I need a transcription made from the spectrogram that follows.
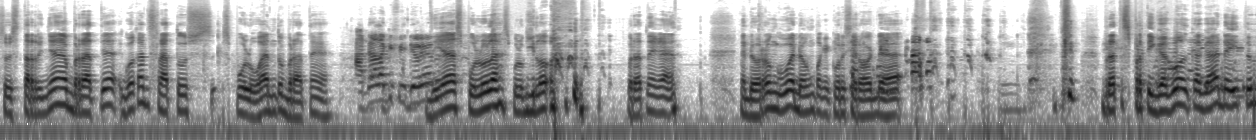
Susternya beratnya gue kan 110-an tuh beratnya. Ada lagi videonya tuh. Dia 10 lah, 10 kilo. beratnya kan. Ngedorong gua dong pakai kursi roda. Beratnya sepertiga gua kagak ada itu.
